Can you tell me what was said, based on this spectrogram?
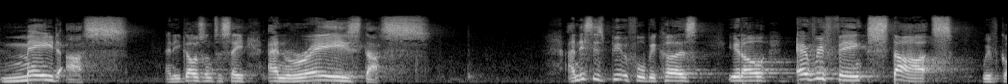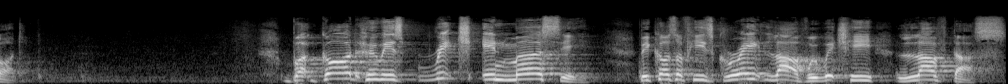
made us and he goes on to say, and raised us. And this is beautiful because, you know, everything starts with God. But God, who is rich in mercy, because of his great love with which he loved us,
